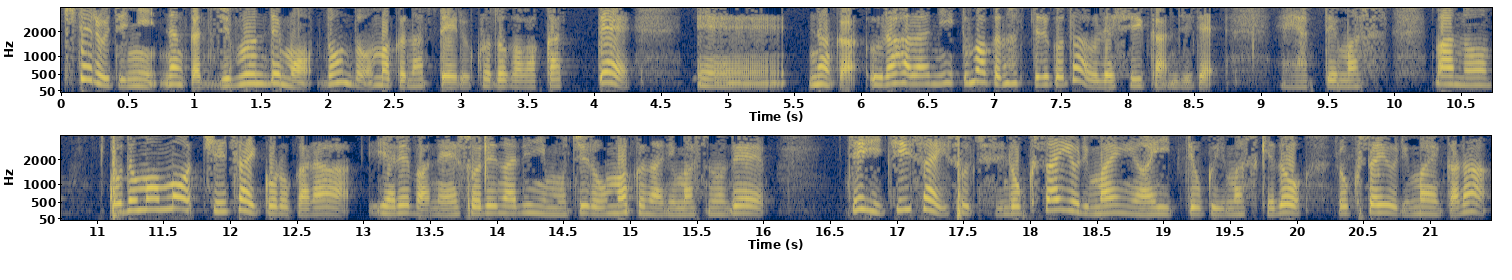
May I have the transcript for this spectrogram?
来てるうちになんか自分でもどんどん上手くなっていることが分かって、えー、なんか裏腹に上手くなってることは嬉しい感じでえやっています。まあ、あの、子供も小さい頃からやればね、それなりにもちろん上手くなりますので、ぜひ小さい、そうですね、6歳より前がいいってよく言いますけど、6歳より前から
